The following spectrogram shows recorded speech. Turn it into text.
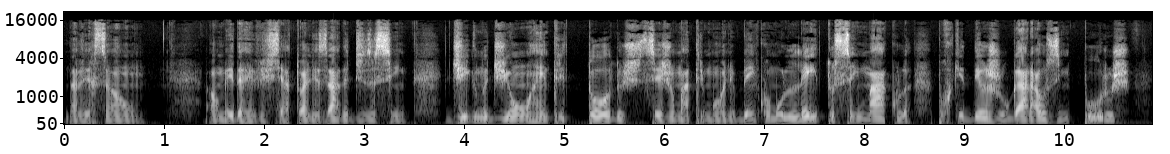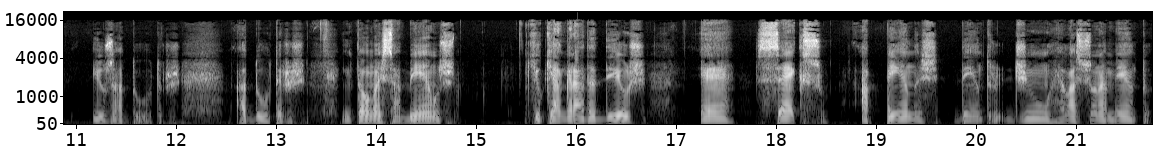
Na versão ao meio da revista atualizada diz assim: digno de honra entre todos seja o matrimônio, bem como o leito sem mácula, porque Deus julgará os impuros e os adúlteros. Adúlteros. Então nós sabemos que o que agrada a Deus é sexo apenas dentro de um relacionamento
